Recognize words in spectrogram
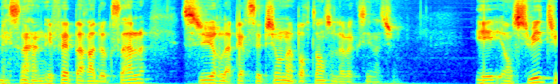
mais ça a un effet paradoxal sur la perception de l'importance de la vaccination. Et ensuite,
